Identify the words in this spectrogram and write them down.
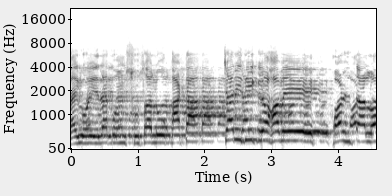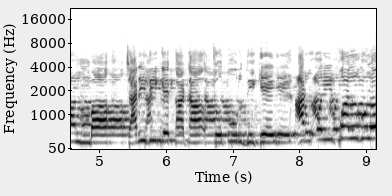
তাই ওই এরকম সুশালো কাটা চারিদিকে হবে। ফলটা লম্বা, চারিদিকে কাটা, চতুর্দিকে। আর ওই ফলগুলো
